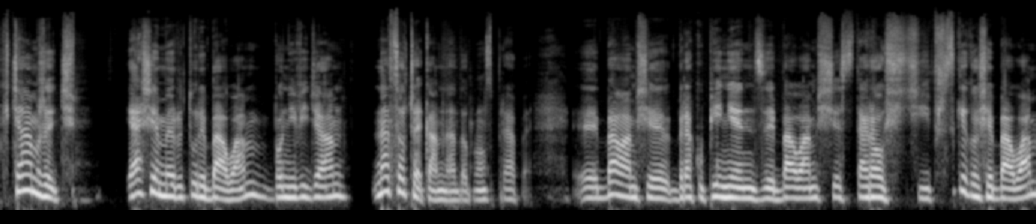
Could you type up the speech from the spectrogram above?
Chciałam żyć. Ja się emerytury bałam, bo nie wiedziałam, na co czekam na dobrą sprawę. Y, Bałam się braku pieniędzy, bałam się starości, wszystkiego się bałam.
